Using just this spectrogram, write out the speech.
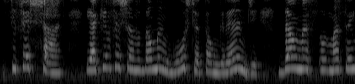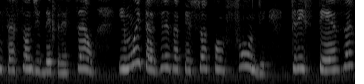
se fechar. E aquilo fechando dá uma angústia tão grande, dá uma, uma sensação de depressão, e muitas vezes a pessoa confunde tristeza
